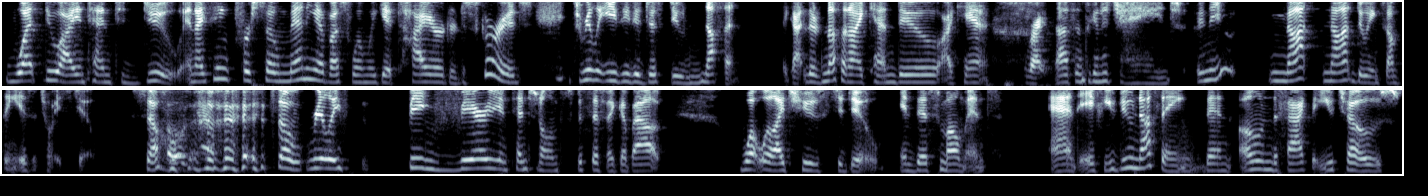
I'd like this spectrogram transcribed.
what do i intend to do? And i think for so many of us when we get tired or discouraged it's really easy to just do nothing like I, there's nothing i can do. I can't right. nothing's going to change. And you not not doing something is a choice too. So Oh, yeah. so really being very intentional and specific about what will i choose to do in this moment. And if you do nothing then own the fact that you chose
